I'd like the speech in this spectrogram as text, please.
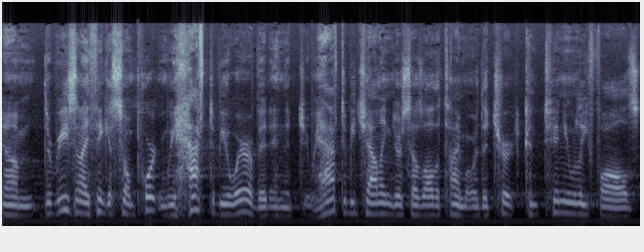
um, the reason I think it's so important, we have to be aware of it, and we have to be challenging ourselves all the time, or the church continually falls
